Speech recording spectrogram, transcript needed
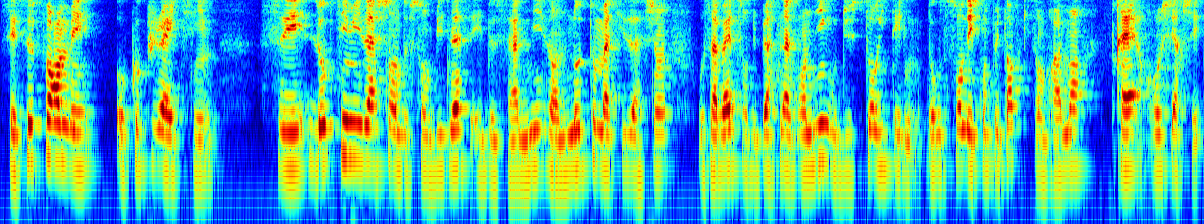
c'est se former au copywriting. C'est l'optimisation de son business et de sa mise en automatisation, où ça va être sur du personal branding ou du storytelling. Donc, ce sont des compétences qui sont vraiment très recherchées.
